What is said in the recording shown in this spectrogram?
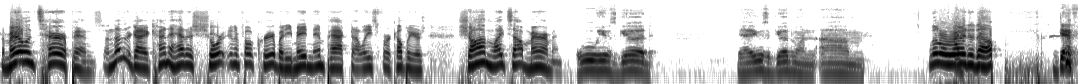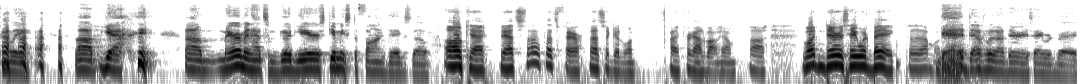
the Maryland Terrapins, another guy who kind of had a short NFL career, but he made an impact at least for a couple years. Shawne Lights Out Merriman, Ooh, he was good. Yeah, he was a good one. Um, little roided up. Definitely. uh, yeah. um, Merriman had some good years. Give me Stefon Diggs though. Okay, that's uh, that's fair. That's a good one. I forgot about him. Uh, it wasn't Darrius Heyward-Bey. tell you that much. definitely not Darrius Heyward-Bey.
